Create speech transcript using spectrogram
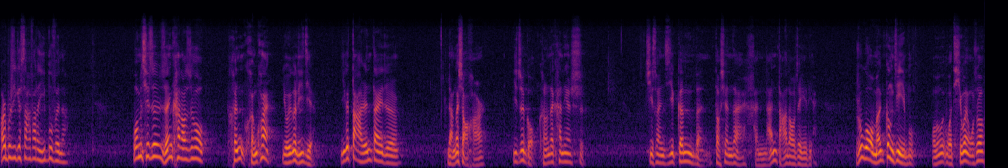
而不是一个沙发的一部分呢？我们其实人看到之后，很很快有一个理解：一个大人带着两个小孩，一只狗可能在看电视。计算机根本到现在很难达到这一点。如果我们更进一步，我们我提问我说：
